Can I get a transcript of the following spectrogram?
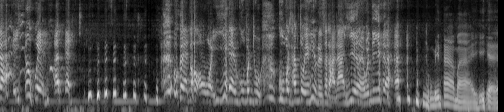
ด่าไอ้เหี้ย Wade Barrettเวนบอกโอ้ยเหี้ยกูมันอยู่ กูมันทำตัวเองให้อยู่ในสถานะเหี้ยอะไรวันนี้มึงไม่น่ามาไอ้เฮ้ย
